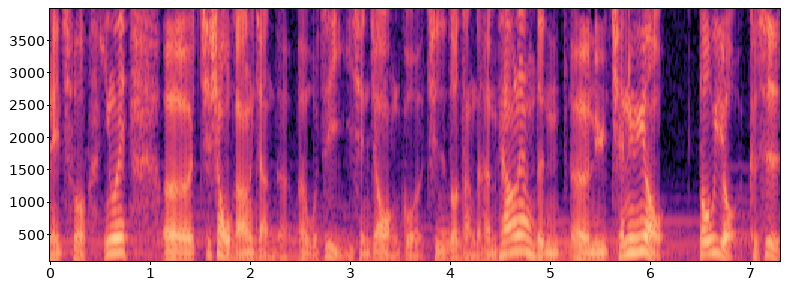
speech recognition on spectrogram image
没错，因为呃，就像我刚刚讲的，呃，我自己以前交往过，其实都长得很漂亮的呃女前女友都有。可是，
